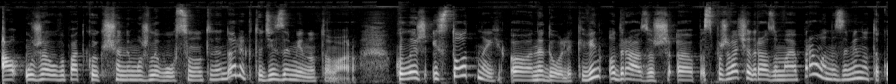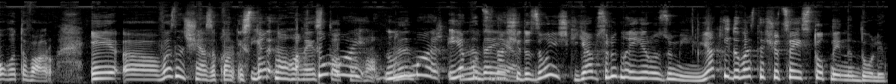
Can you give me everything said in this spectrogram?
А уже у випадку, якщо неможливо усунути недолік, тоді заміну товару. Коли ж істотний е, недолік, він одразу ж е, споживач одразу має право на заміну такого товару. І е, визначення закон істотного, а хто неістотного має? Ну не маєш. І як не от дає. наші додзвонічки, я абсолютно її розумію. Як їй довести, що це істотний недолік?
